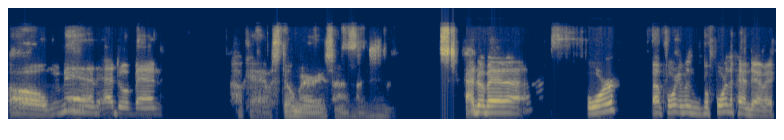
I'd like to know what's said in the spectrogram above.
oh man, it had to have been okay. I was still married. So had to have been uh, four, uh, four. It was before the pandemic,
